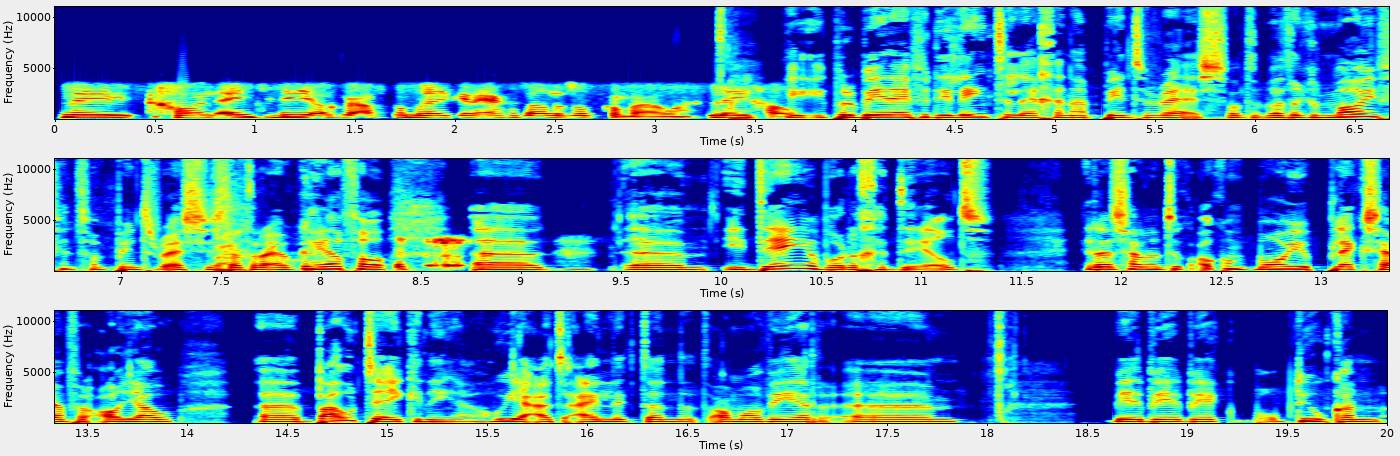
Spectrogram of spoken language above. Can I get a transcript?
Nee, gewoon eentje die je ook weer af kan breken en ergens anders op kan bouwen. Lego. Ik, ik probeer even die link te leggen naar Pinterest. Want wat ik het mooie vind van Pinterest is dat er ook heel veel eh, ehm, ideeën worden gedeeld. En dat zou natuurlijk ook een mooie plek zijn voor al jouw eh, bouwtekeningen. Hoe je uiteindelijk dan het allemaal weer, ehm, weer, weer, weer opnieuw kan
